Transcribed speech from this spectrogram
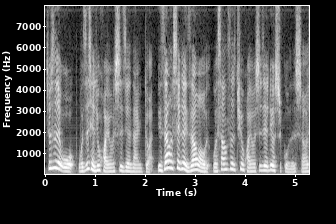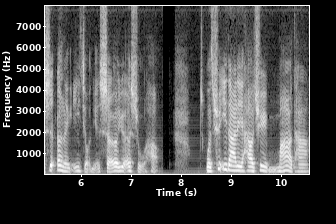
就是我我之前去环游世界那一段，你知道谢哥，你知道吗？我我上次去环游世界六十国的时候是二零一九年十二月二十五号，我去意大利还有去马耳他，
